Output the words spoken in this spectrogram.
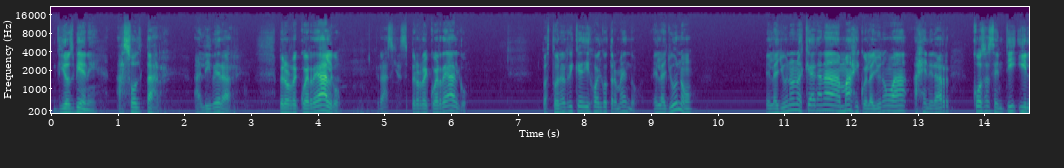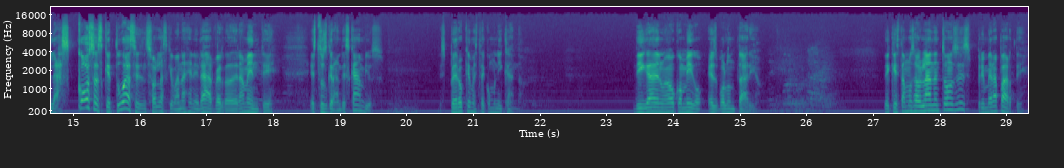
Dios viene a soltar, a liberar. Pero recuerde algo, gracias, pero recuerde algo. El pastor Enrique dijo algo tremendo. El ayuno, el ayuno no es que haga nada mágico, el ayuno va a generar cosas en ti y las cosas que tú haces son las que van a generar verdaderamente estos grandes cambios. Espero que me esté comunicando. Diga de nuevo conmigo, es voluntario. ¿De qué estamos hablando entonces? Primera parte,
